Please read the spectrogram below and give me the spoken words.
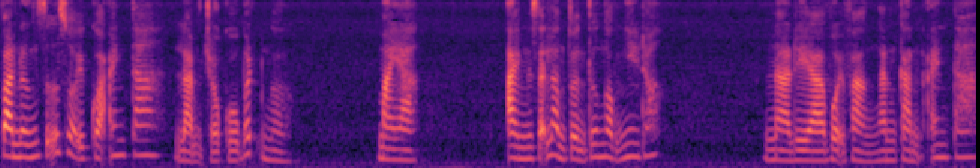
Phản ứng dữ dội của anh ta làm cho cô bất ngờ. Mai à, anh sẽ làm tổn thương Ngọc Nhi đó. Nadia vội vàng ngăn cản anh ta.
